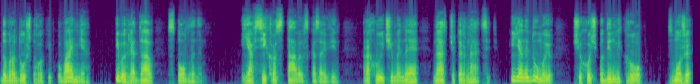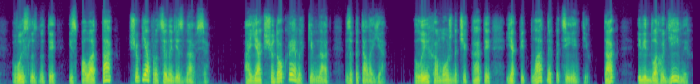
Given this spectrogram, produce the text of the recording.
добродушного кипкування і виглядав стомленим. Я всіх розставив, сказав він, рахуючи мене на чотирнадцять, і я не думаю, що хоч один мікроб зможе вислизнути із палат так, щоб я про це не дізнався. А як щодо окремих кімнат? запитала я. Лиха можна чекати як від платних пацієнтів, так і від благодійних.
